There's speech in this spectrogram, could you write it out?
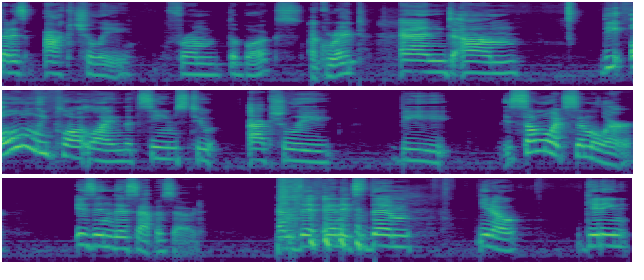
that is actually from the books. accurate. And um, the only plot line that seems to actually be somewhat similar is in this episode. And, th- and it's them, you know, getting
